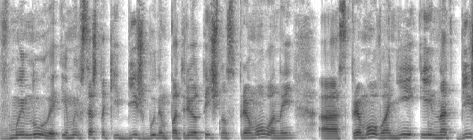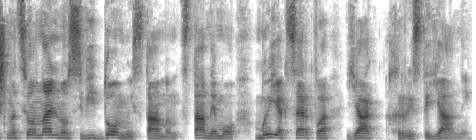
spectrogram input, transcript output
в минуле, і ми все ж таки більш будемо патріотично спрямовані, е, спрямовані і більш національно свідомі станемо ми, як церква, як християни.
